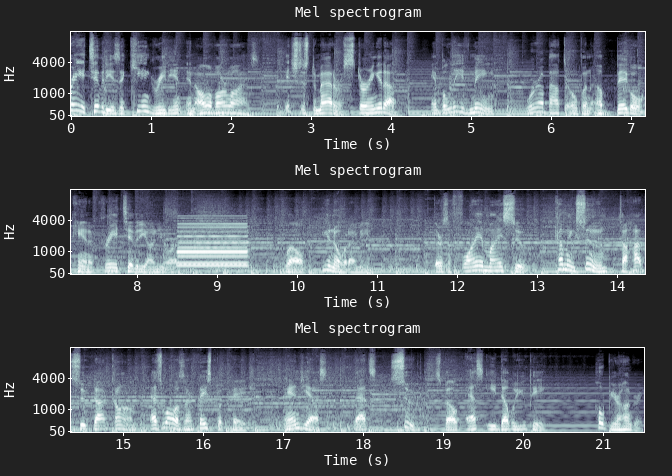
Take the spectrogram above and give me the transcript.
Creativity is a key ingredient in all of our lives. It's just a matter of stirring it up. And believe me, we're about to open a big old can of creativity on your. Well, you know what I mean. There's a fly in my soup coming soon to hotsewp.com as well as our Facebook page. And yes, that's soup spelled S E W P. Hope you're hungry.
